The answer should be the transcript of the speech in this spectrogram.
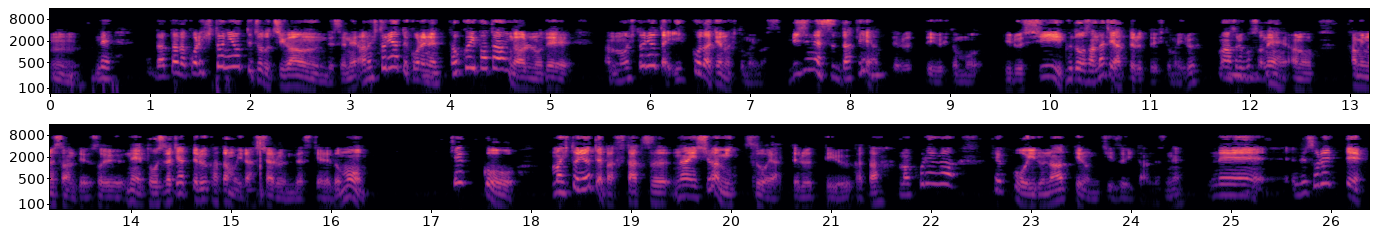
うん。で、だただこれ人によってちょっと違うんですよね。あの人によってこれね、得意パターンがあるので、あの人によっては1個だけの人もいます。ビジネスだけやってるっていう人もいるし、不動産だけやってるっていう人もいる。まあそれこそね、あの、上野さんっていうそういうね、投資だけやってる方もいらっしゃるんですけれども、結構、まあ人によってはやっぱ2つ、ないしは3つをやってるっていう方。まあこれが結構いるなっていうのに気づいたんですね。で、で、それって、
